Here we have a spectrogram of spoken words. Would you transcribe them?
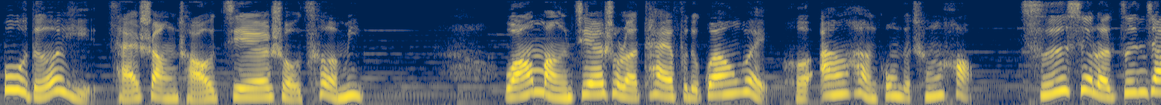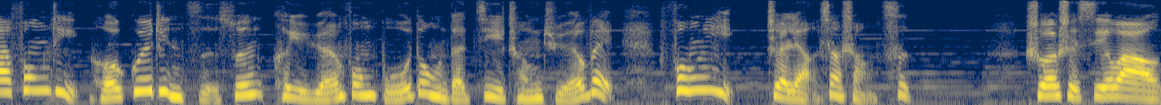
不得已才上朝接受册命，王莽接受了太傅的官位和安汉公的称号，辞谢了增加封地和规定子孙可以原封不动地继承爵位、封邑这两项赏赐，说是希望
